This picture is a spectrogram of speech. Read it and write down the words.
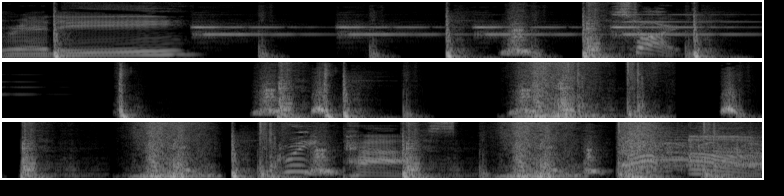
Ready? Start. Great pass. Uh-uh.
